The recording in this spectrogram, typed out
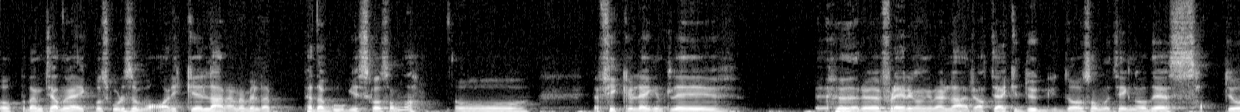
Og på den tida når jeg gikk på skole, så var ikke lærerne veldig pedagogiske og sånn, da. Og jeg fikk vel egentlig høre flere ganger jeg lærer at jeg ikke dugde og sånne ting. Og det satt jo,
